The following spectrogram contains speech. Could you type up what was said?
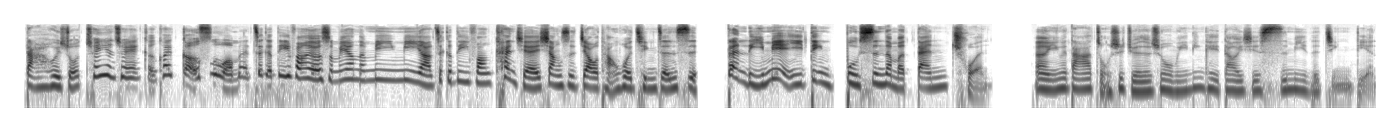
大家会说春燕春燕，赶快告诉我们这个地方有什么样的秘密啊？这个地方看起来像是教堂或清真寺，但里面一定不是那么单纯。嗯，因为大家总是觉得说我们一定可以到一些私密的景点。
